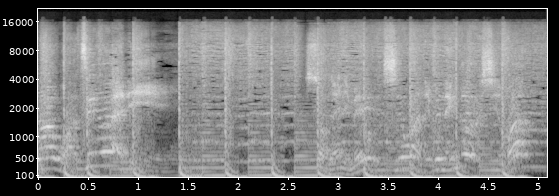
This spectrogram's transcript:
让我最爱你。送给你们，希望你们能够喜欢。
